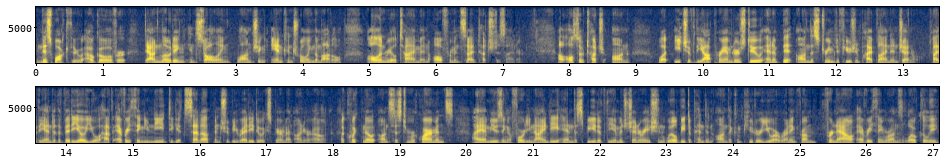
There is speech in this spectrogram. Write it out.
In this walkthrough, I'll go over downloading, installing, launching, and controlling the model, all in real time and all from inside Touch Designer. I'll also touch on what each of the op parameters do and a bit on the Stream Diffusion pipeline in general. By the end of the video, you will have everything you need to get set up and should be ready to experiment on your own. A quick note on system requirements. I am using a 4090 and the speed of the image generation will be dependent on the computer you are running from. For now, everything runs locally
